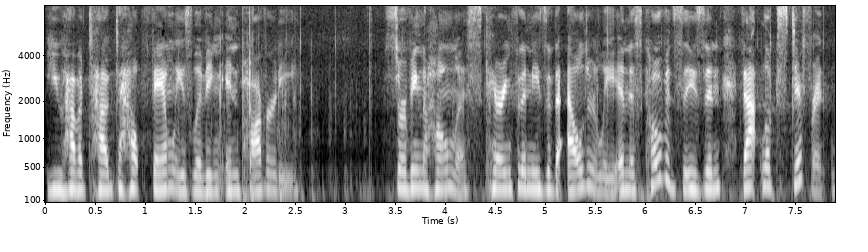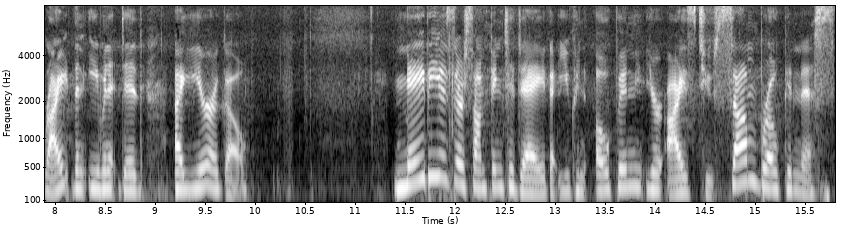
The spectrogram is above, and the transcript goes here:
you have a tug to help families living in poverty, serving the homeless, caring for the needs of the elderly. In this COVID season, that looks different, right, than even it did a year ago. Maybe is there something today that you can open your eyes to, some brokenness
